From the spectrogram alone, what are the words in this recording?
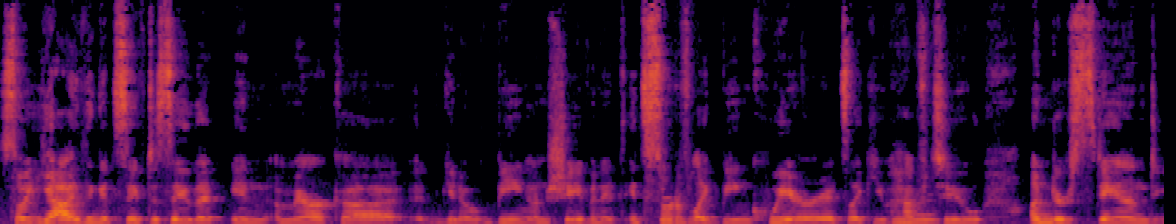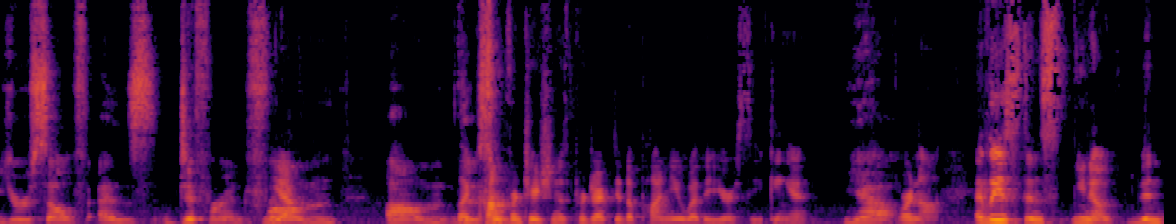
So yeah, I think it's safe to say that in America, you know, being unshaven, it, it's sort of like being queer. It's like you have Mm-hmm. to understand yourself as different from, Yeah. Um, Like the sort of- confrontation is projected upon you whether you're seeking it yeah, or not. At least in you know, in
